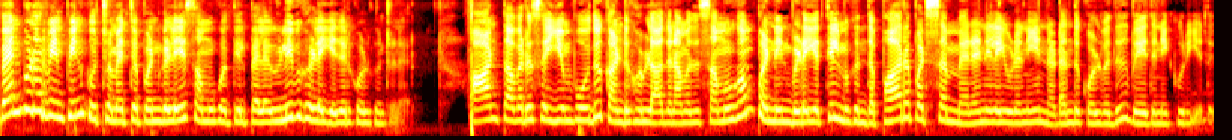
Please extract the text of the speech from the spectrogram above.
வெண்புணர்வின் பின் குற்றமற்ற பெண்களே சமூகத்தில் பல இழிவுகளை எதிர்கொள்கின்றனர். ஆண் தவறு செய்யும் போது கண்டுகொள்ளாத நமது சமூகம் பெண்ணின் விடயத்தில் மிகுந்த பாரபட்ச மனநிலையுடனே நடந்து கொள்வது வேதனைக்குரியது.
